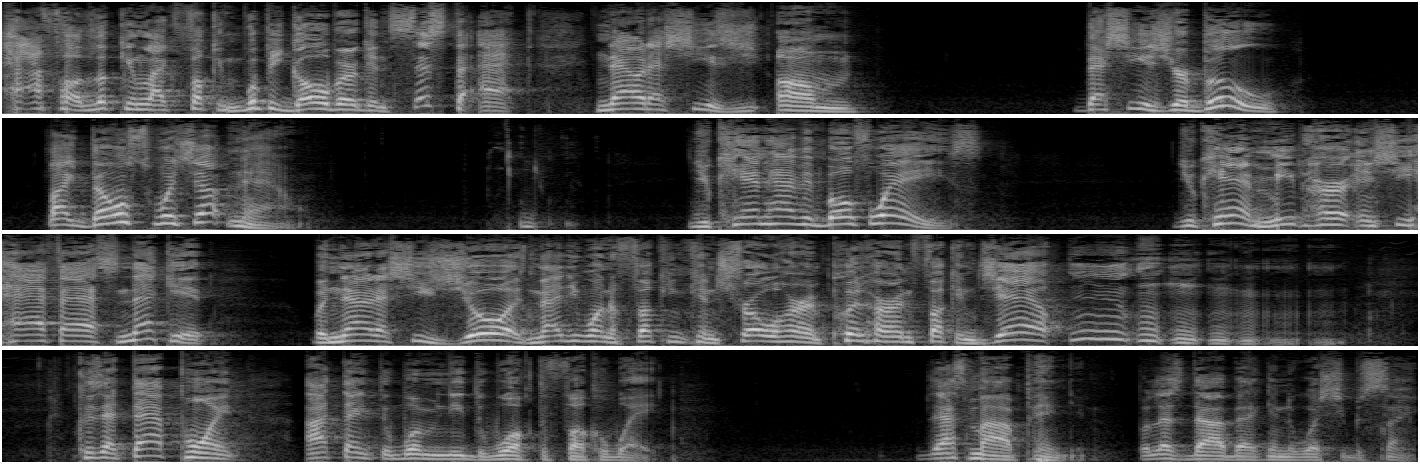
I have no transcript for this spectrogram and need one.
have her looking like fucking Whoopi Goldberg and Sister Act. Now that she is um that she is your boo. Like don't switch up now. You can't have it both ways. You can't meet her and she half ass naked, but now that she's yours, now you want to fucking control her and put her in fucking jail. Because at that point, I think the woman need to walk the fuck away. That's my opinion. But let's dive back into what she was saying.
